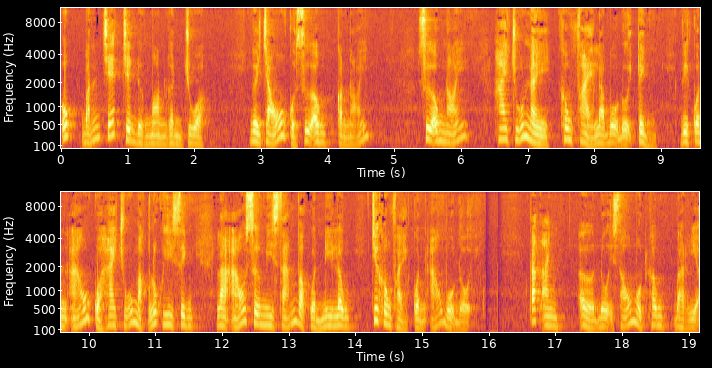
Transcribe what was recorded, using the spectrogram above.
Úc bắn chết trên đường mòn gần chùa. Người cháu của sư ông còn nói. Sư ông nói, hai chú này không phải là bộ đội tỉnh vì quần áo của hai chú mặc lúc hy sinh là áo sơ mi xám và quần ni lông chứ không phải quần áo bộ đội. Các anh ở đội 610 Bà Rịa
